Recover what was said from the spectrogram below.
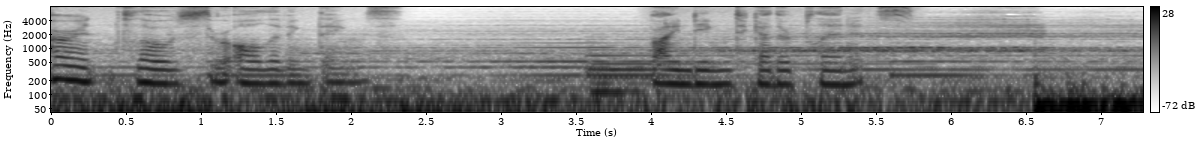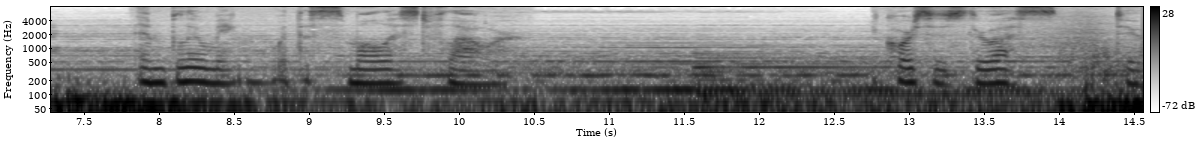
current flows through all living things, binding together planets and blooming with the smallest flower. It courses through us, too,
